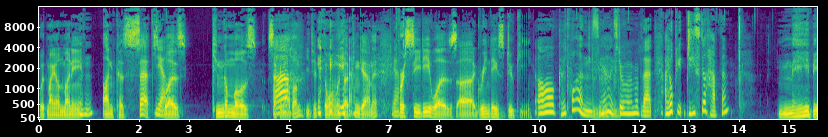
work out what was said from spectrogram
with my own money on cassettes Mm-hmm. Yeah. was Kim Gun-mo's second Ah. album, Egypt, the one with Yeah. the pinga on it. Yeah. For CD was uh, Green Day's Dookie. Oh, good ones. Yeah, Mm-hmm. I still remember that. I hope you. Do you still have them? Maybe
